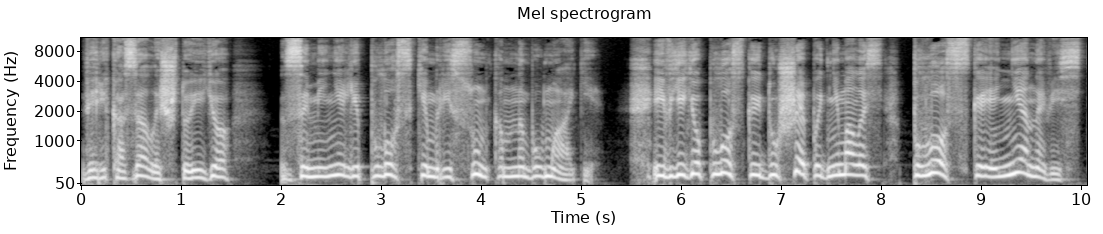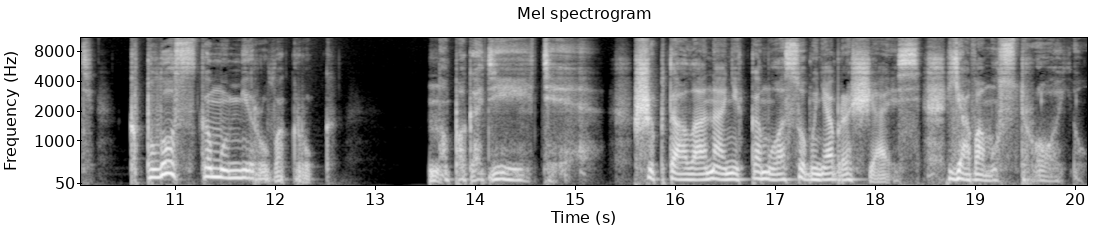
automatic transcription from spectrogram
Вере казалось, что ее заменили плоским рисунком на бумаге, и в ее плоской душе поднималась плоская ненависть к плоскому миру вокруг. «Но погодите!» — шептала она, ни к кому особо не обращаясь. «Я вам устрою!»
